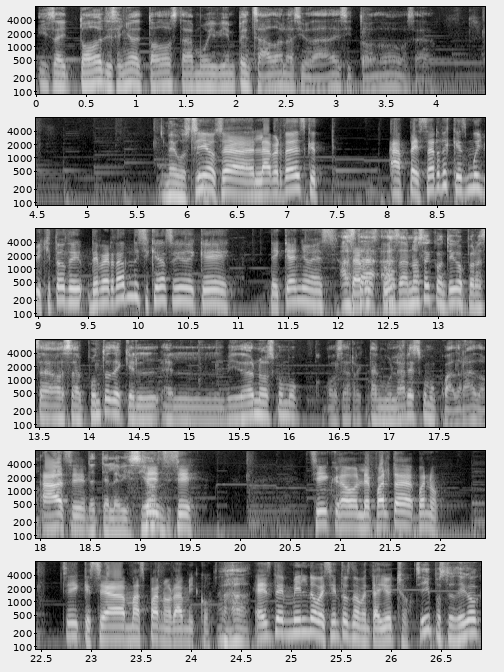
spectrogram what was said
Y o sea, y todo el diseño de todo está muy bien pensado, las ciudades y todo, o sea. Me gustó. Sí, o sea, la verdad es que a pesar de que es muy viejito, de, de verdad ni siquiera sé de qué, de qué año es. Hasta, hasta no sé contigo, pero hasta, hasta el punto de que el, el video no es como, o sea, rectangular, es como cuadrado. ah, sí. de televisión. Sí, sí, sí. Sí, le falta, bueno, sí, que sea más panorámico. Ajá. Es de 1998. Sí, pues te digo,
